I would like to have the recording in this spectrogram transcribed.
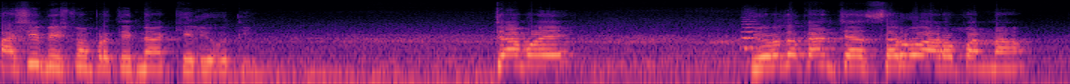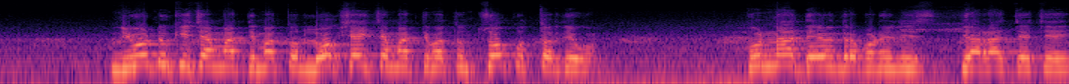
अशी भीष्म प्रतिज्ञा केली होती. त्यामुळे विरोधकांच्या सर्व आरोपांना निवडणुकीच्या माध्यमातून लोकशाहीच्या माध्यमातून चोख उत्तर देऊन पुन्हा देवेंद्र फडणवीस या राज्याचे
